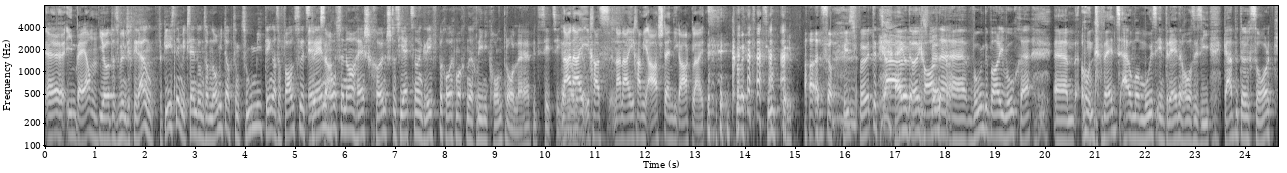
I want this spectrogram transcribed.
äh, in Bern. Ja, das wünsche ich dir auch. Vergiss nicht, wir sehen uns am Nachmittag zum Zoom-Meeting. Also falls du jetzt Trainerhosen an hast, könntest du das jetzt noch in den Griff bekommen. Ich mache eine kleine Kontrolle äh, bei der Sitzung. Nein, nein, ich nein, nein, ich habe mich anständig angelegt. Gut, super. Also, bis später. Ciao, hey, und euch allen eine äh, wunderbare Woche. Ähm, und wenn es auch mal muss in Trainerhose sein, gebt euch Sorge,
